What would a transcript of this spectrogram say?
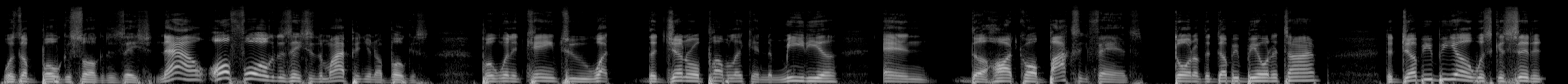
was a bogus organization. Now, all four organizations, in my opinion, are bogus. But when it came to what the general public and the media and the hardcore boxing fans thought of the WBO at the time, the WBO was considered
